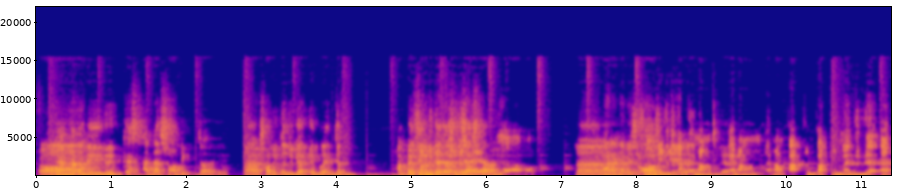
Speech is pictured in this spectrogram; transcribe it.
Oh, Karena di Dreamcast ada Sonic coy. Nah Sonic itu juga game legend. Sampai Sonic filmnya aja juga sukses iya, iya. sekarang. Iya. Nah kemarin habis Sonic launching itu ya. kan emang Iya. emang emang kartun-kartun legend ya kan.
